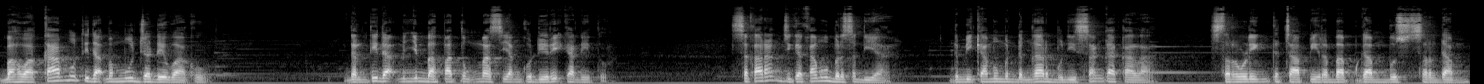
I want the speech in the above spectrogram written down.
bahwa kamu tidak memuja dewaku dan tidak menyembah patung emas yang kudirikan itu? Sekarang jika kamu bersedia, demi kamu mendengar bunyi sangkakala, seruling kecapi rebab gambus serdam,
